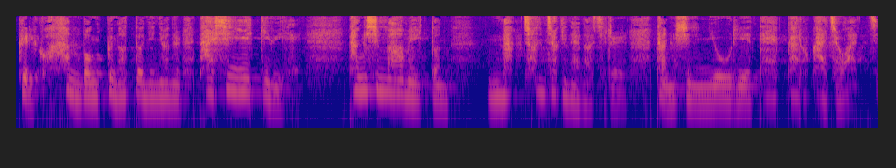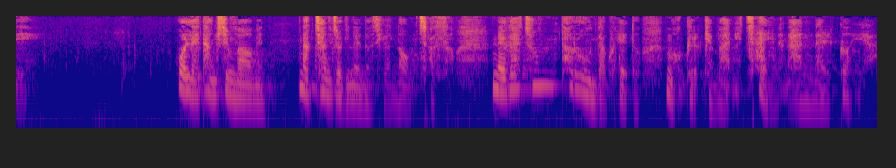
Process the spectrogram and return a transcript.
그리고 한 번 끊었던 인연을 다시 잇기 위해 당신 마음에 있던 낙천적인 에너지를 당신 요리의 대가로 가져왔지. 원래 당신 마음엔 낙천적인 에너지가 넘쳐서 내가 좀 털어온다고 해도 뭐 그렇게 많이 차이는 안 날 거야.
